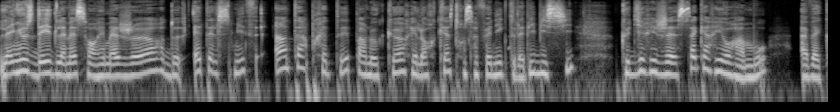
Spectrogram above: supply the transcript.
La News Day de la messe en ré majeur de Ethel Smith, interprétée par le chœur et l'orchestre symphonique de la BBC, que dirigeait Zachary Oramo, avec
